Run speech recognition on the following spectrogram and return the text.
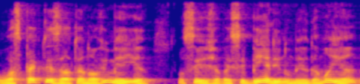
O aspecto exato é 9 e meia, ou seja, vai ser bem ali no meio da manhã,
